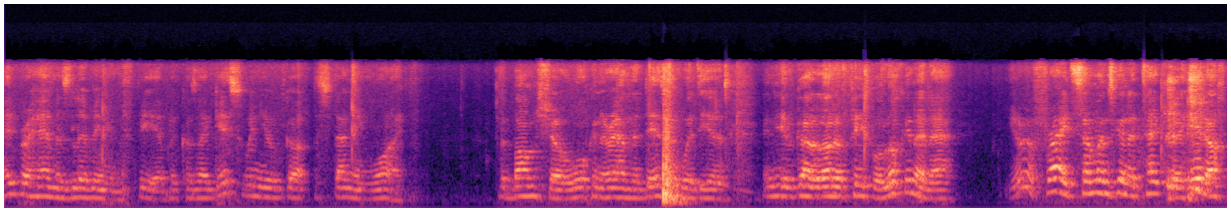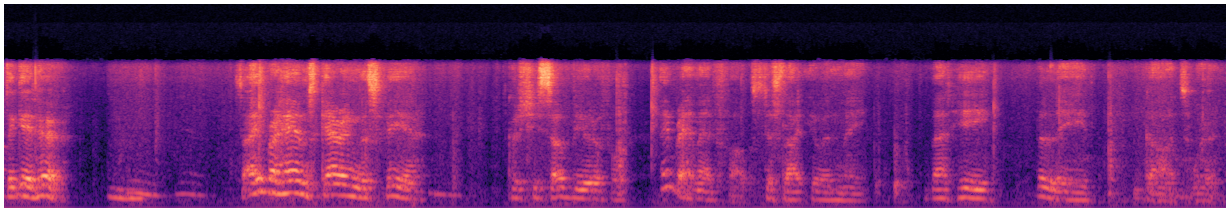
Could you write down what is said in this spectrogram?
Abraham is living in fear because I guess when you've got the stunning wife, the bombshell walking around the desert with you, and you've got a lot of people looking at her, you're afraid someone's going to take your head off to get her. So Abraham's carrying this fear because she's so beautiful. Abraham had faults, just like you and me, but he believed God's word.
